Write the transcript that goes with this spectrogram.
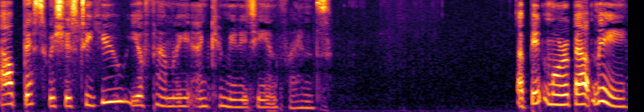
Our best wishes to you, your family, and community and friends. A bit more about me.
